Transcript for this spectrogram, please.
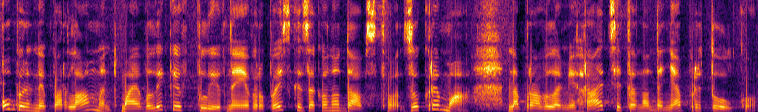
Обраний парламент має великий вплив на європейське законодавство, зокрема на правила міграції та надання притулку.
